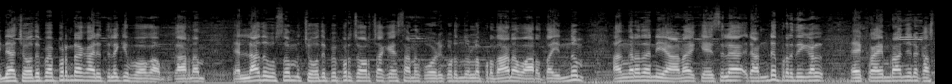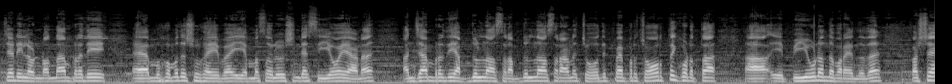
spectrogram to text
ഇനി ആ ചോദ്യപേപ്പറിന്റെ കാര്യത്തിലേക്ക് പോകാം. കാരണം എല്ലാ ദിവസവും ചോദ്യപേപ്പർ ചോർച്ച കേസാണ് കോഴിക്കോട് നിന്നുള്ള പ്രധാന വാർത്ത. ഇന്നും അങ്ങനെ തന്നെയാണ്. കേസിലെ രണ്ട് പ്രതികൾ ക്രൈംബ്രാഞ്ചിന്റെ കസ്റ്റഡിയിലുണ്ട്. ഒന്നാം പ്രതി മുഹമ്മദ് ഷുഹൈബ് എം എസ് സൊല്യൂഷന്റെ സിഒയാണ് അഞ്ചാം പ്രതി അബ്ദുൽ നാസർ. അബ്ദുൽ നാസറാണ് ചോദ്യപേപ്പർ ചോർത്തി കൊടുത്ത പിയൂൺ എന്ന് പറയുന്നത്. പക്ഷേ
